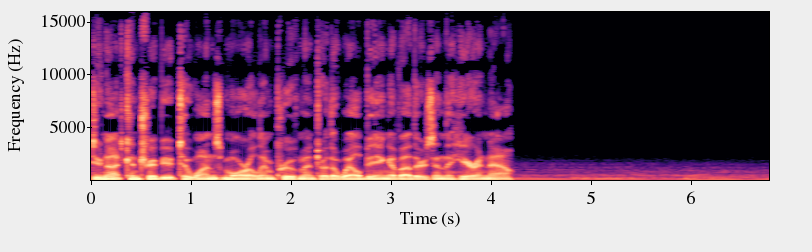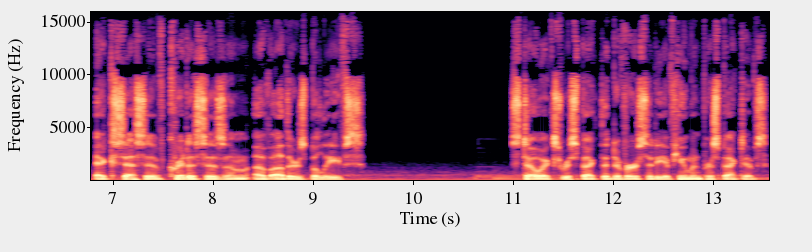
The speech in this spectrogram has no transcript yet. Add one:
do not contribute to one's moral improvement or the well-being of others in the here and now. Excessive criticism of others' beliefs. Stoics respect the diversity of human perspectives.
